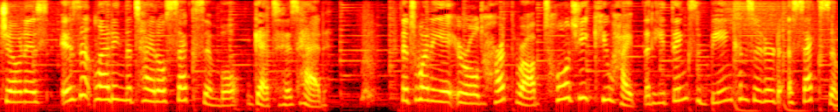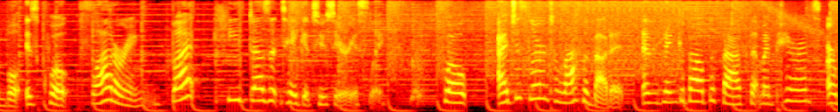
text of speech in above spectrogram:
Jonas isn't letting the title sex symbol get to his head. The 28 year old heartthrob told GQ Hype that he thinks being considered a sex symbol is, quote, flattering, but he doesn't take it too seriously. Quote, I just learned to laugh about it and think about the fact that my parents are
